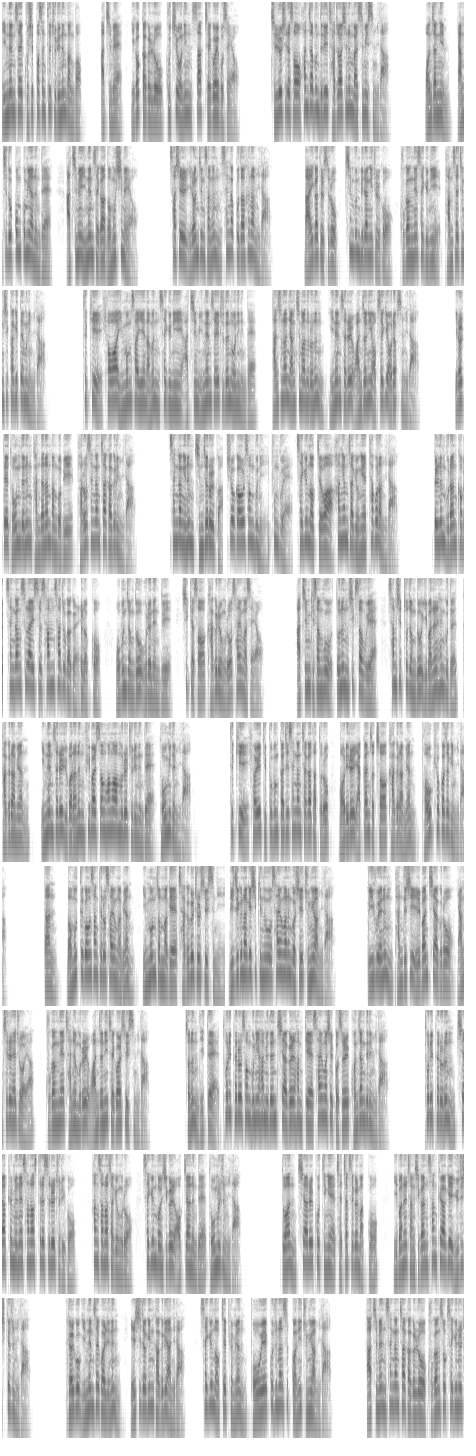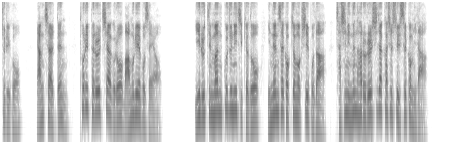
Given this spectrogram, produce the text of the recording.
입냄새 90% 줄이는 방법. 아침에 이것 가글로 구취 원인 싹 제거해보세요. 진료실에서 환자분들이 자주 하시는 말씀이 있습니다. 원장님, 양치도 꼼꼼히 하는데 아침에 입냄새가 너무 심해요. 사실 이런 증상은 생각보다 흔합니다. 나이가 들수록 침분비량이 줄고 구강 내 세균이 밤새 증식하기 때문입니다. 특히 혀와 잇몸 사이에 남은 세균이 아침 입냄새의 주된 원인인데 단순한 양치만으로는 이 냄새를 완전히 없애기 어렵습니다. 이럴 때 도움되는 간단한 방법이 바로 생강차 가글입니다. 생강에는 진저롤과 쇼가올 성분이 풍부해 세균 억제와 항염 작용에 탁월합니다. 끓는 물 한 컵에 생강 슬라이스 3, 4조각을 넣고 5분 정도 우려낸 뒤 식혀서 가글용으로 사용하세요. 아침 기상 후 또는 식사 후에 30초 정도 입안을 헹구듯 가글하면 입냄새를 유발하는 휘발성 황화합물을 줄이는데 도움이 됩니다. 특히 혀의 뒷부분까지 생강차가 닿도록 머리를 약간 젖혀 가글하면 더욱 효과적입니다. 단, 너무 뜨거운 상태로 사용하면 잇몸 점막에 자극을 줄 수 있으니 미지근하게 식힌 후 사용하는 것이 중요합니다. 이후에는 반드시 일반 치약으로 양치를 해주어야 구강 내 잔여물을 완전히 제거할 수 있습니다. 저는 이때 토리페롤 성분이 함유된 치약을 함께 사용하실 것을 권장드립니다. 토리페롤은 치아 표면의 산화 스트레스를 줄이고 항산화 작용으로 세균 번식을 억제하는 데 도움을 줍니다. 또한 치아를 코팅해 재착색을 막고 입안을 장시간 상쾌하게 유지시켜줍니다. 결국 입냄새 관리는 일시적인 가글이 아니라 세균 억제 표면 보호의 꾸준한 습관이 중요합니다. 아침엔 생강차 가글로 구강 속 세균을 줄이고 양치할 땐 토리페롤 치약으로 마무리해보세요. 이 루틴만 꾸준히 지켜도 입냄새 걱정 없이 보다 자신 있는 하루를 시작하실 수 있을 겁니다.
